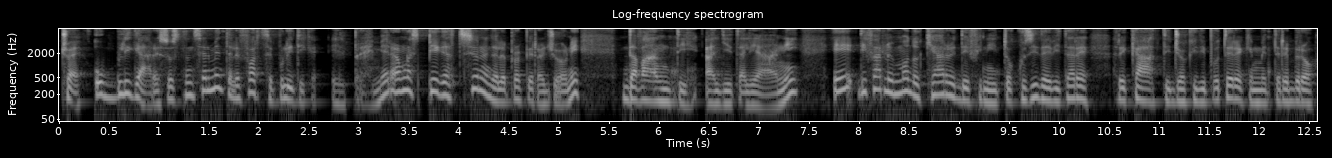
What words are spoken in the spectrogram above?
cioè obbligare sostanzialmente le forze politiche e il Premier a una spiegazione delle proprie ragioni davanti agli italiani e di farlo in modo chiaro e definito, così da evitare ricatti, giochi di potere che metterebbero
